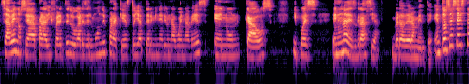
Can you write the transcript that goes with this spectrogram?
¿saben? O sea, para diferentes lugares del mundo y para que esto ya termine de una buena vez en un caos y pues en una desgracia verdaderamente. Entonces, esta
